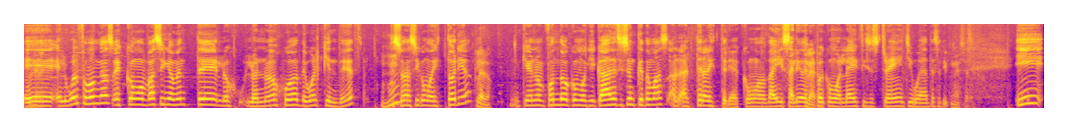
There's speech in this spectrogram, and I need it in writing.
eh, el Wolf Among Us es como básicamente los, los nuevos juegos de Walking Dead. Que son así como de historia. Claro, Que en el fondo, como que cada decisión que tomas al- altera la historia. Como de ahí salió Claro. después, como Life is Strange y weas de ese tipo. exacto. Y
